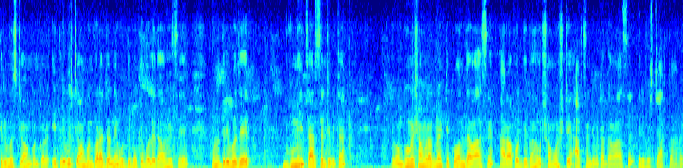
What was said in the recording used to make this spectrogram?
ত্রিভুজটি অঙ্কন করো। এই ত্রিভুজটি অঙ্কন করার জন্য উদ্দীপকে বলে দেওয়া হয়েছে, কোনো ত্রিভুজের ভূমি চার সেন্টিমিটার এবং ভূমি সংলগ্ন একটি কোণ দেওয়া আছে, আর অপর দ্বিবাহুর সমষ্টি আট সেন্টিমিটার দেওয়া আছে। ত্রিভুজটি আঁকতে হবে।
